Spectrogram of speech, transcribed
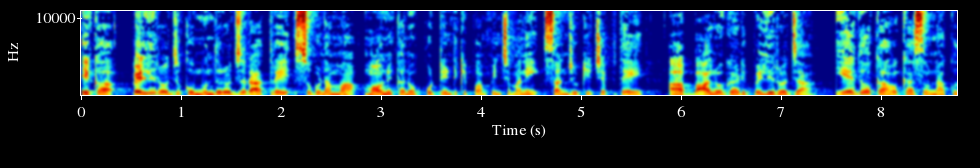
ఇక పెళ్ళి రోజుకు ముందు రోజు రాత్రే సుగుణమ్మ మౌనికను పుట్టింటికి పంపించమని సంజుకి చెబితే ఆ బాలుగాడి పెళ్ళి రోజా? ఏదో ఒక అవకాశం నాకు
